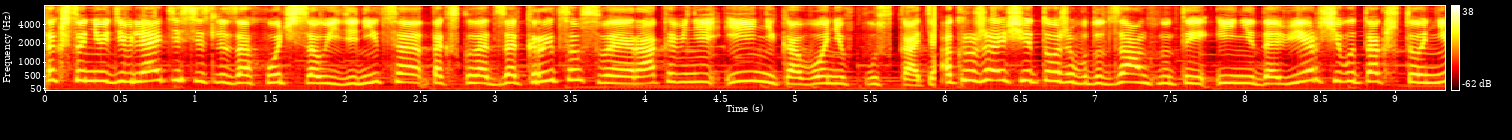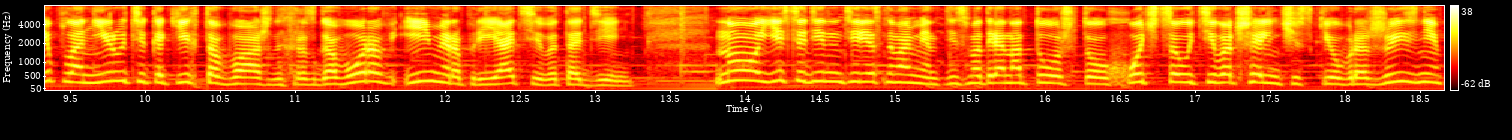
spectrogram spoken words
Так что не удивляйтесь, если захочется уединиться, так сказать, закрыться в своей раковине и никого не впускать. Окружающие тоже будут замкнуты и недоверчивы, так что не планируйте каких-то важных разговоров и мероприятий в этот день. Но есть один интересный момент. Несмотря на то, что хочется уйти в отшельнический образ жизни,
